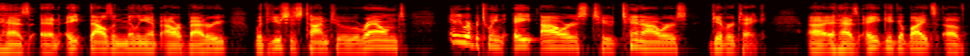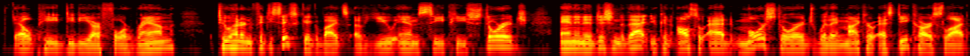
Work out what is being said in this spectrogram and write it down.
has an 8,000 milliamp hour battery with usage time to around anywhere between 8 hours to 10 hours, give or take. Uh, it has 8 gigabytes of LP DDR4 RAM, 256 gigabytes of UMCP storage, and in addition to that, you can also add more storage with a micro SD card slot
